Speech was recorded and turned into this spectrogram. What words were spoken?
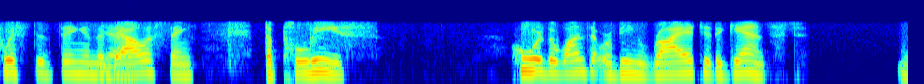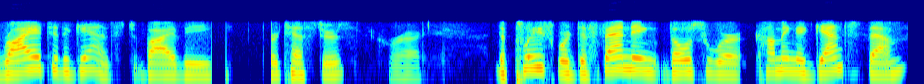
twisted thing in the. Dallas thing the police who were the ones that were being rioted against, rioted against by the protesters. correct The police were defending those who were coming against them,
